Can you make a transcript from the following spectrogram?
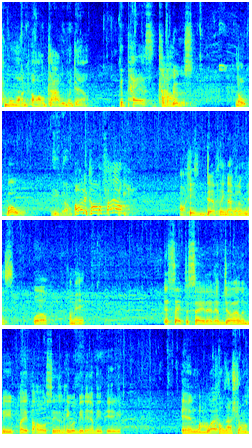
come on. Oh God, we went down. Good pass. Oh my Kyle. goodness. Nope. Whoa. There you go. Oh, they call a foul. Oh, he's definitely not going to miss. Well, I mean, it's safe to say that if Joel Embiid played the whole season, he would be the MVP again. And what? Close out strong.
